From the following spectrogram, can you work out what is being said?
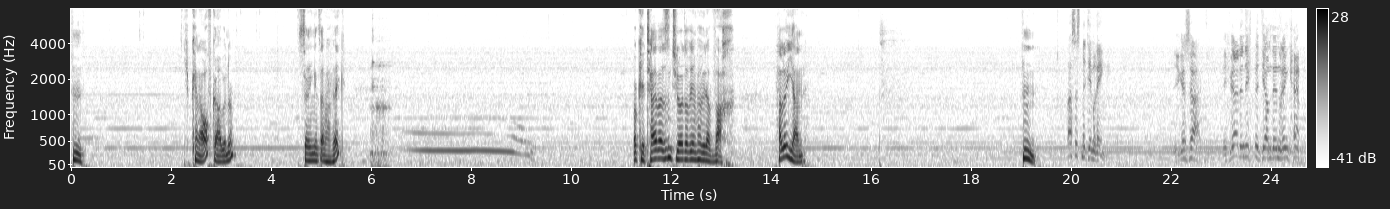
Hm. Ich habe keine Aufgabe, ne? Ist der Ring jetzt einfach weg? Okay, teilweise sind die Leute auf jeden Fall wieder wach. Hallo Jan. Hm. Was ist mit dem Ring? Wie gesagt, ich werde nicht mit dir um den Ring kämpfen.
